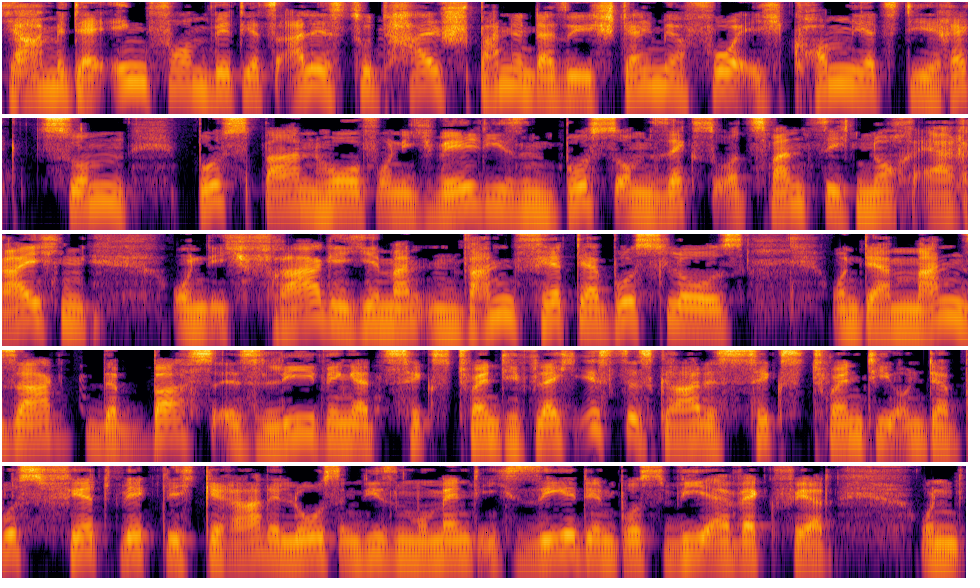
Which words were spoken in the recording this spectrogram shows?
Ja, mit der Ing-Form wird jetzt alles total spannend. Also ich stelle mir vor, ich komme jetzt direkt zum Busbahnhof und ich will diesen Bus um 6.20 Uhr noch erreichen und ich frage jemanden, wann fährt der Bus los? Und der Mann sagt, the bus is leaving at 6.20. Vielleicht ist es gerade 6.20 und der Bus fährt wirklich gerade los in diesem Moment. Ich sehe den Bus, wie er wegfährt. Und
